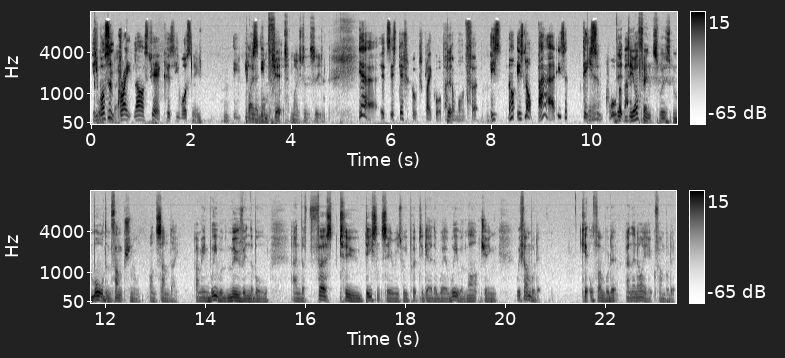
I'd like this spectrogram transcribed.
he wasn't great last year because he wasn't. He He, he played was on one injured. foot most of the season. Yeah, it's it's difficult to play quarterback But- on one foot. He's not he's not bad. He's a decent The, quarterback. the offense was more than functional on Sunday. I mean, we were moving the ball, and the first two decent series we put together where we were marching, we fumbled it. Kittle fumbled it, and then Aiyuk fumbled it,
